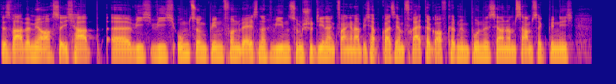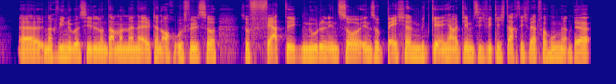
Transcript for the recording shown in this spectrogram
Das war bei mir auch so. Ich habe, äh, wie, ich, wie ich umgezogen bin von Wels nach Wien zum Studieren angefangen habe, ich habe quasi am Freitag aufgehört mit dem Bundesjahr und am Samstag bin ich äh, nach Wien übersiedelt und da haben meine Eltern auch urviel so, so fertig Nudeln in so, in so Bechern mitgegeben. Ich habe dem sich wirklich gedacht, ich werde verhungern. Ja.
